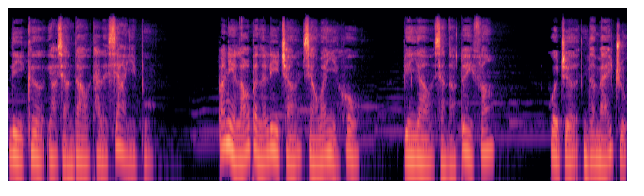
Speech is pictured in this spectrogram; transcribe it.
立刻要想到他的下一步。把你老板的立场想完以后，便要想到对方，或者你的买主，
